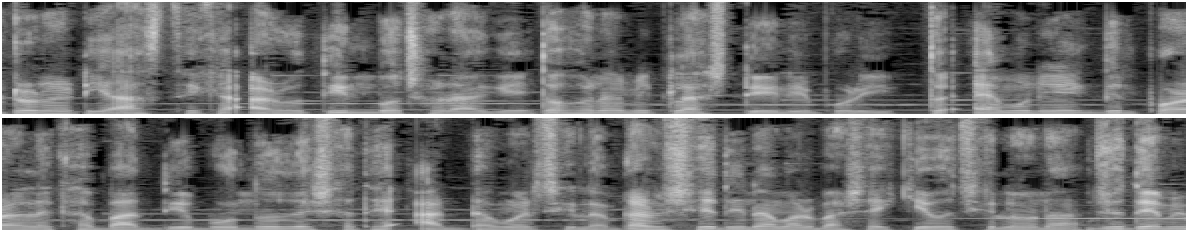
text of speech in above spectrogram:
ঘটনাটি আজ থেকে আরও তিন বছর আগে তখন আমি ক্লাস টেনে পড়ি। তো এমনই একদিন পড়ালেখা বাদ দিয়ে বন্ধুদের সাথে আড্ডা মারছিলাম। কারণ সেদিন আমার বাসায় কেউ ছিল না। যদি আমি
